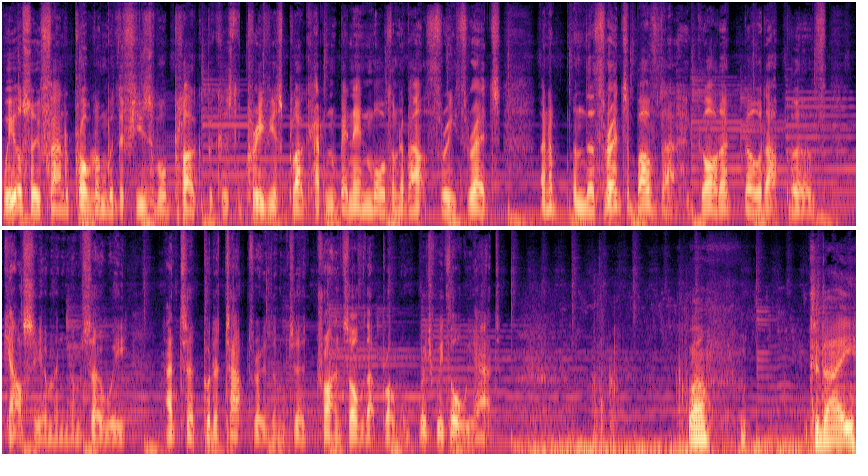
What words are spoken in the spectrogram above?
We also found a problem with the fusible plug because the previous plug hadn't been in more than about three threads, and, and the threads above that had got a build up of calcium in them, so we had to put a tap through them to try and solve that problem, which we thought we had. Well, today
